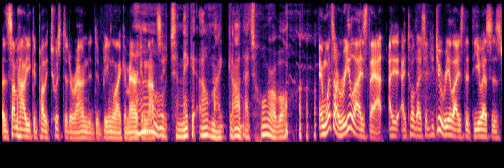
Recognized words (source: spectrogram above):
Uh, somehow you could probably twist it around into being like American oh, Nazi. To make it, oh my God, that's horrible. and once I realized that, I, I, told her, I said, You do realize that the U.S. is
